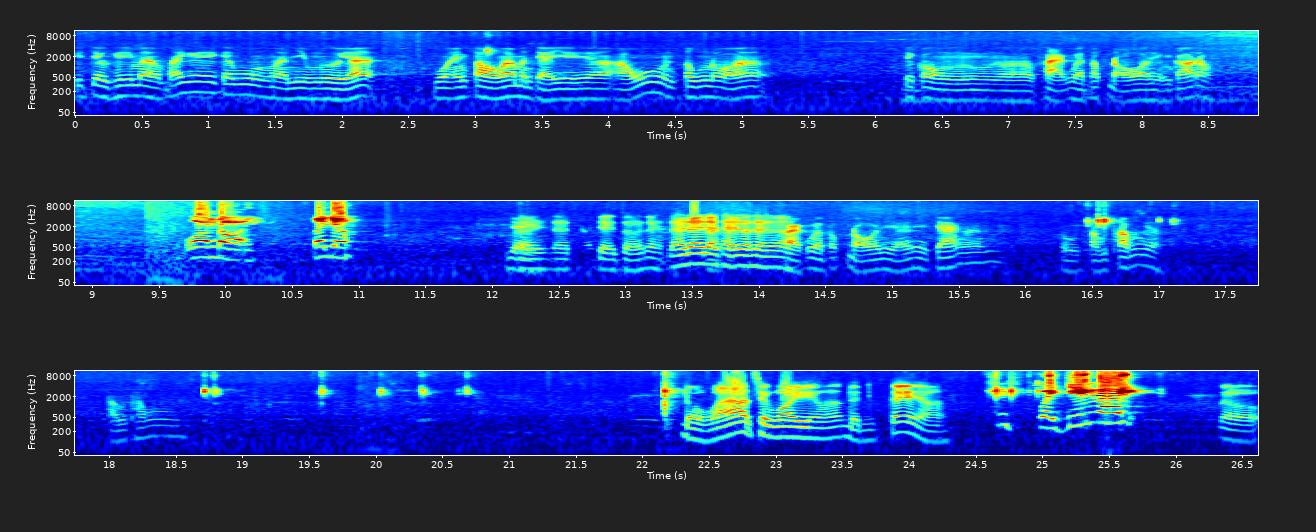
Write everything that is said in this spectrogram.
Khi trừ khi mà mấy cái cái quân mà nhiều người á quân an toàn á mình chạy ờ, ẩu mình tung đâu á. Chứ còn ờ, phạt về tốc độ thì không có đâu. Ủa ông rồi tới chưa? Vậy đây, đây chạy tới này đây đây đây thấy rồi thấy rồi. Phạt về tốc độ như vậy thì chán lắm. Còn tổng thống nha tổng thống. Đổ quá xe quay nó đỉnh thế nhở quay chiến đây đồ.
